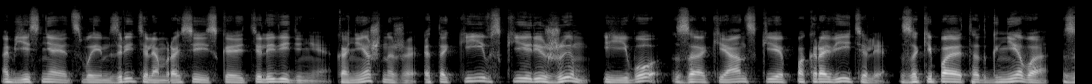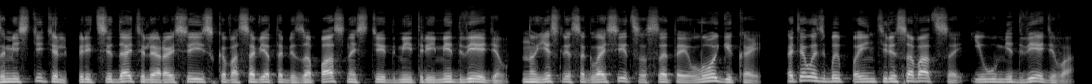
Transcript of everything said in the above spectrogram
объясняет своим зрителям российское телевидение. Конечно же, это киевский режим и его заокеанские покровители. Закипает от гнева заместитель председателя Российского Совета Безопасности Дмитрий Медведев. Но если согласиться с этой логикой, хотелось бы поинтересоваться и у Медведева,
